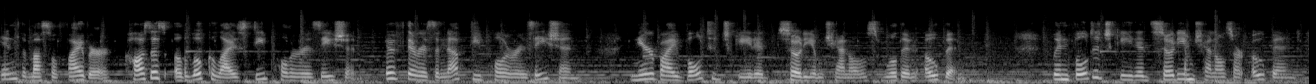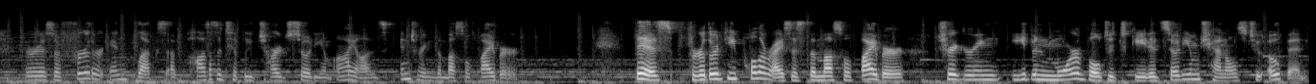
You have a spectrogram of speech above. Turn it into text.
in the muscle fiber causes a localized depolarization. If there is enough depolarization, nearby voltage gated sodium channels will then open. When voltage gated sodium channels are opened, there is a further influx of positively charged sodium ions entering the muscle fiber. This further depolarizes the muscle fiber, triggering even more voltage gated sodium channels to open.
